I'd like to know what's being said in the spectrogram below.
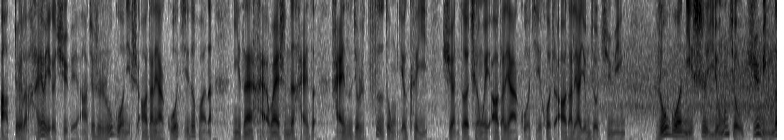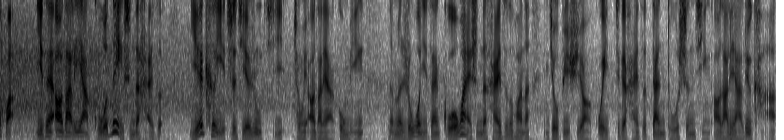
啊，对了，还有一个区别啊，就是如果你是澳大利亚国籍的话呢，你在海外生的孩子，孩子就是自动也可以选择成为澳大利亚国籍或者澳大利亚永久居民。如果你是永久居民的话，你在澳大利亚国内生的孩子，也可以直接入籍成为澳大利亚公民。那么，如果你在国外生的孩子的话呢，你就必须要为这个孩子单独申请澳大利亚绿卡，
